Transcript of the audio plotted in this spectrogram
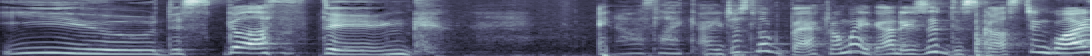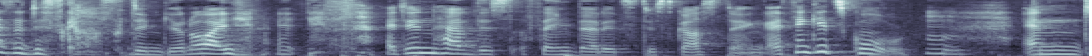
"Ew, disgusting." Was like, I just looked back. Oh my god, is it disgusting? Why is it disgusting? You know, I, I, I didn't have this thing that it's disgusting. I think it's cool, mm. and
